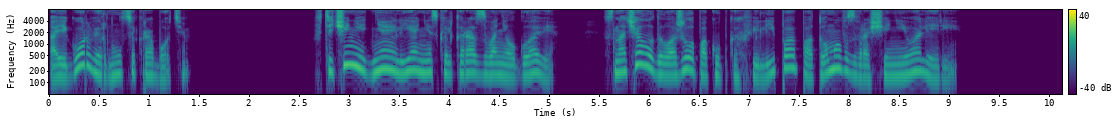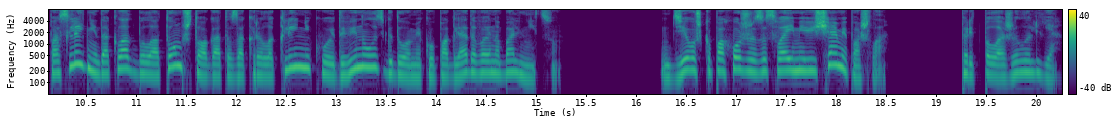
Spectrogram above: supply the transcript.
а Егор вернулся к работе. В течение дня Илья несколько раз звонил главе. Сначала доложил о покупках Филиппа, потом о возвращении Валерии. Последний доклад был о том, что Агата закрыла клинику и двинулась к домику, поглядывая на больницу. «Девушка, похоже, за своими вещами пошла», — предположил Илья.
